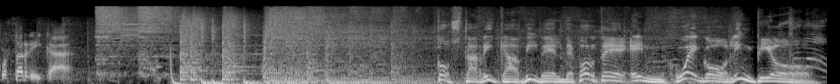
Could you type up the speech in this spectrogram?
Costa Rica. Costa Rica vive el deporte en juego limpio.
